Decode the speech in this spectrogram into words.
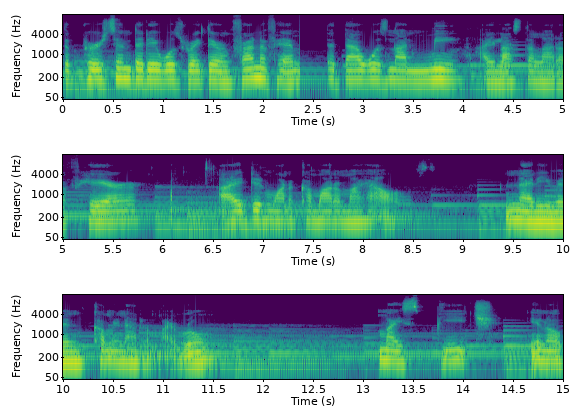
the person that it was right there in front of him, that that was not me. I lost a lot of hair. I didn't want to come out of my house, not even coming out of my room. My speech, you know,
